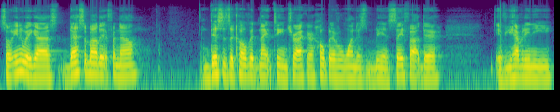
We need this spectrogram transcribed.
So anyway, guys, that's about it for now. This is the COVID-19 tracker. Hope everyone is being safe out there. If you have any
